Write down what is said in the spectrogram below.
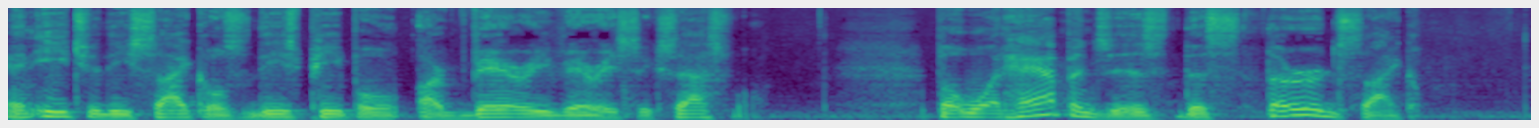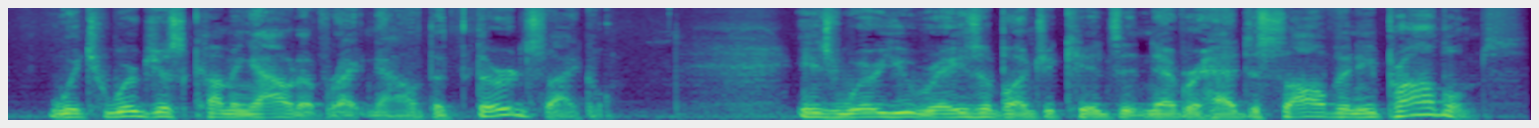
in each of these cycles, these people are very, very successful. But what happens is this third cycle, which we're just coming out of right now, the third cycle, is where you raise a bunch of kids that never had to solve any problems.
